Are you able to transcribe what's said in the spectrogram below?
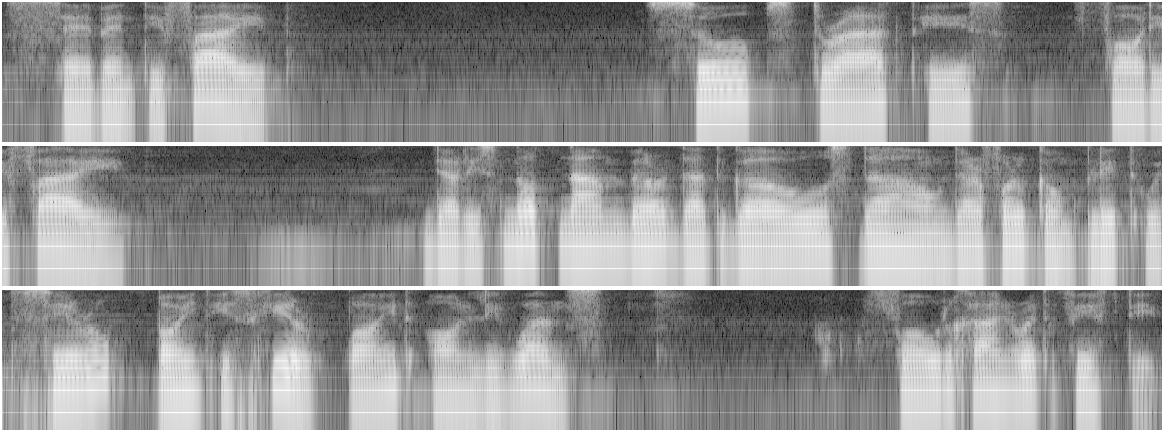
75 subtract is 45 there is not number that goes down therefore complete with 0 point is here point only once. 450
